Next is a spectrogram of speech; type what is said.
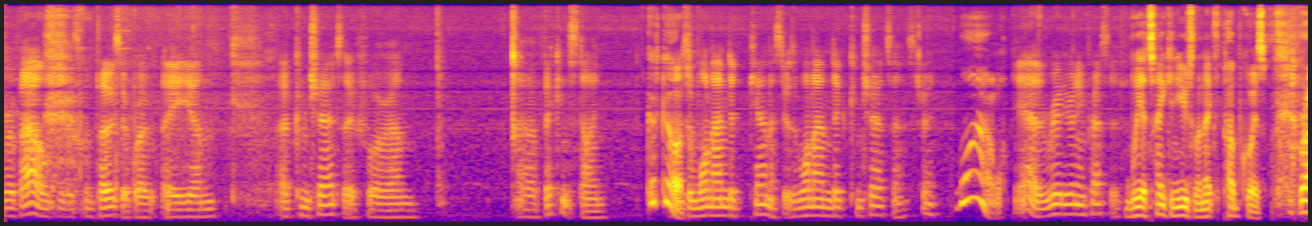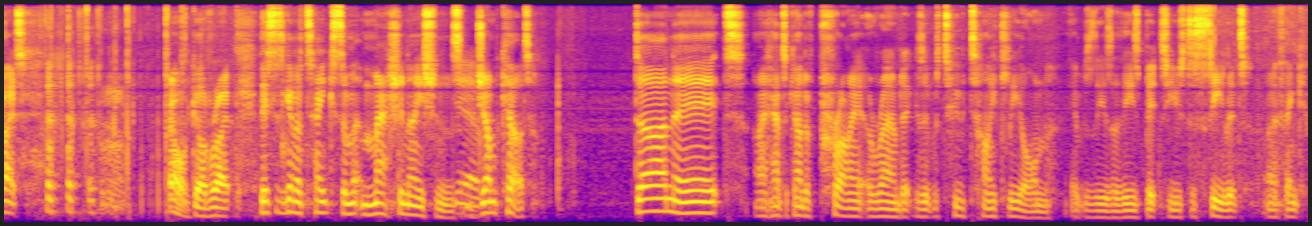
Ravel, was composer, wrote a um, a concerto for um, uh, Wittgenstein. Good He was a one-handed pianist. It was a one-handed concerto. It's true. Wow. Yeah, really, really impressive. We are taking you to the next pub quiz. Right. oh God, right. This is going to take some machinations. Yeah. Jump cut. Done it. I had to kind of pry around it because it was too tightly on. It was these are these bits used to seal it. I think.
